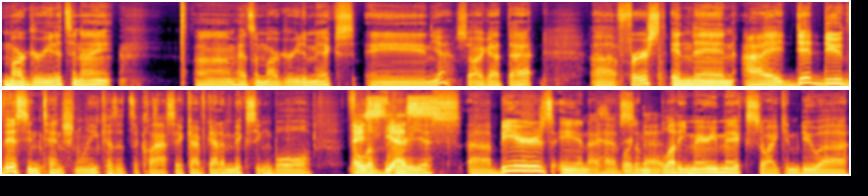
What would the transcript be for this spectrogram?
margarita tonight. Um, had some margarita mix, and yeah, so I got that uh, first, and then I did do this intentionally because it's a classic. I've got a mixing bowl full Nice, of yes. various uh, beers, and I have Support some that. Bloody Mary mix, so I can do a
